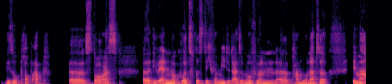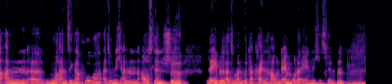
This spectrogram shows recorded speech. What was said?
wie so Pop-up-Stores. Äh, äh, die werden nur kurzfristig vermietet, also nur für ein äh, paar Monate, immer an äh, nur an Singapurer, also nicht an ausländische Label, also man wird da keinen H&M oder ähnliches finden. Mhm.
